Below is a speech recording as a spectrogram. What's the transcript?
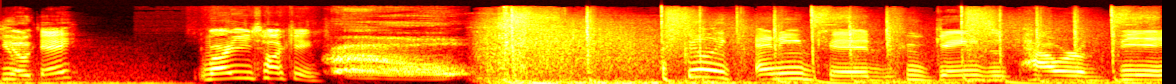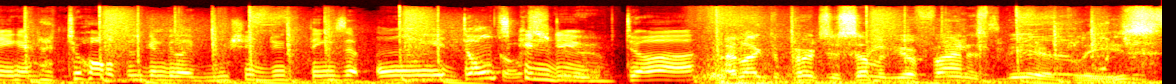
You okay? Why are you talking? I feel like any kid who gains the power of being an adult is gonna be like, we should do things that only adults can do. Duh. I'd like to purchase some of your finest beer, please.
